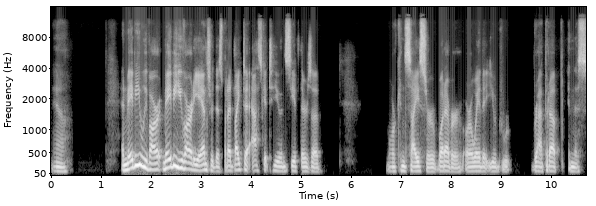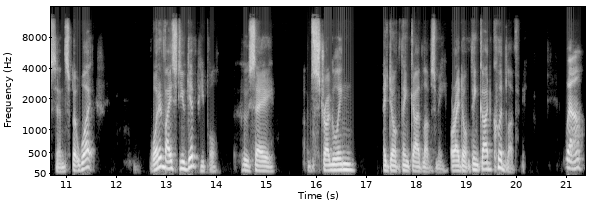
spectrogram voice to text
Yeah. And maybe we've already maybe you've already answered this, but I'd like to ask it to you and see if there's a more concise or whatever or a way that you'd wrap it up in this sense. But what what advice do you give people who say I'm struggling, I don't think God loves me or I don't think God could love me? Well,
